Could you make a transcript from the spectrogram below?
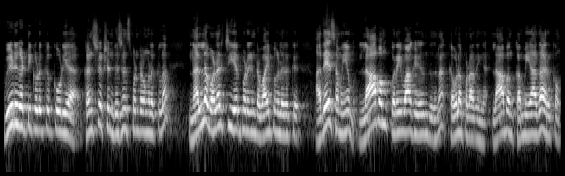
வீடு கட்டி கொடுக்கக்கூடிய கன்ஸ்ட்ரக்ஷன் பிஸ்னஸ் பண்ணுறவங்களுக்கெல்லாம் நல்ல வளர்ச்சி ஏற்படுகின்ற வாய்ப்புகள் இருக்குது அதே சமயம் லாபம் குறைவாக இருந்ததுன்னா கவலைப்படாதீங்க. லாபம் கம்மியாக தான் இருக்கும்.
